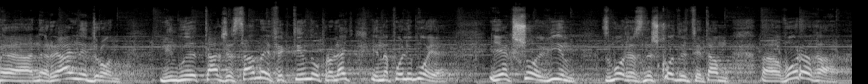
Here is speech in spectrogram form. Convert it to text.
е, на реальний дрон, він буде так же само ефективно управляти і на полі бою. І якщо він зможе знешкодити там е, ворога,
